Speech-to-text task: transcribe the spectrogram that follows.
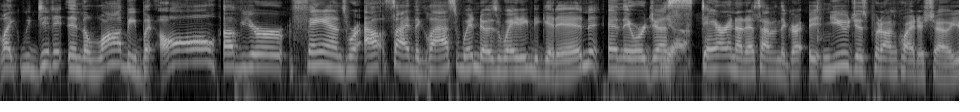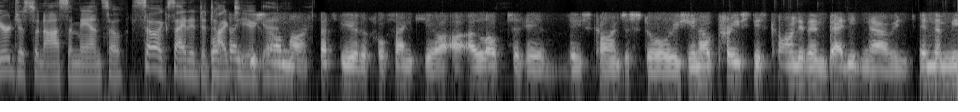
like we did it in the lobby, but all of your fans were outside the glass windows waiting to get in and they were just Yeah. staring at us having the and you just put on quite a show. You're just an awesome man. So, so excited to Well, talk to you, so again. much. That's beautiful. Thank you. I, I love to hear these kinds of stories. You know, Priest is kind of embedded now in, in the music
